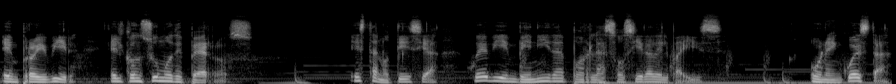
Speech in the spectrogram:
en prohibir el consumo de perros. Esta noticia fue bienvenida por la sociedad del país. Una encuesta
